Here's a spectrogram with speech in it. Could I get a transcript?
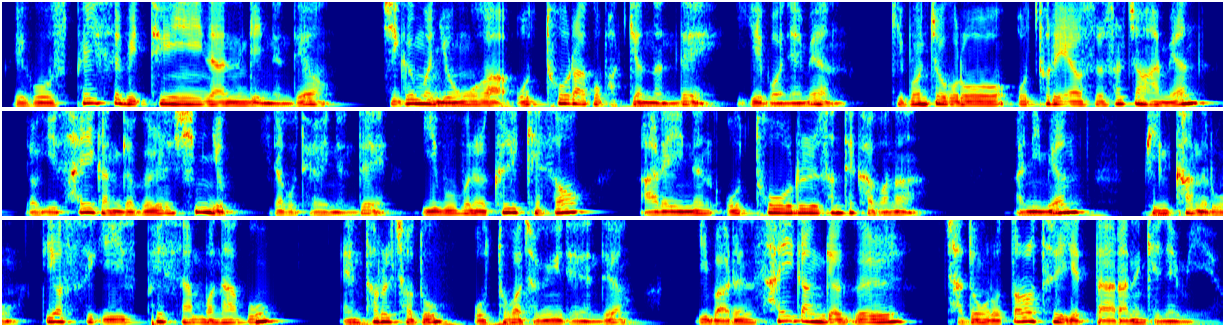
그리고 스페이스 비트윈이라는 게 있는데요. 지금은 용어가 오토라고 바뀌었는데 이게 뭐냐면 기본적으로 오토 레이아웃을 설정하면 여기 사이 간격을 16이라고 되어 있는데 이 부분을 클릭해서 아래에 있는 오토를 선택하거나 아니면 빈칸으로 띄어쓰기 스페이스 한번 하고 엔터를 쳐도 오토가 적용이 되는데요. 이 말은 사이 간격을 자동으로 떨어뜨리겠다라는 개념이에요.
